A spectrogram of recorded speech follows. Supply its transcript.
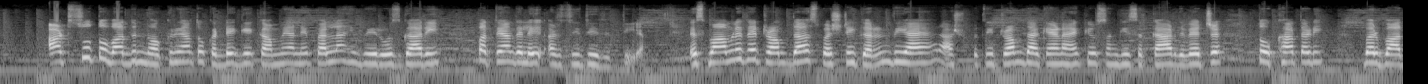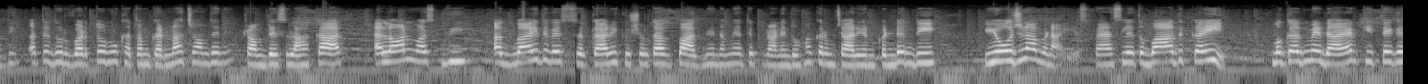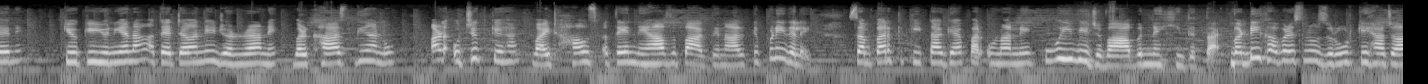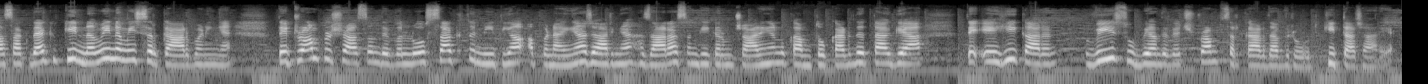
800 ਤੋਂ ਵੱਧ ਨੌਕਰੀਆਂ ਤੋਂ ਕੱਢੇ ਗਏ ਕਾਮਿਆਂ ਨੇ ਪਹਿਲਾਂ ਹੀ ਬੇਰੋਜ਼ਗਾਰੀ ਭੱਤਿਆਂ ਦੇ ਲਈ ਅਰਜ਼ੀ ਦੇ ਦਿੱਤੀ ਹੈ। ਇਸ ਮਾਮਲੇ ਤੇ ਟਰੰਪ ਦਾ ਸਪਸ਼ਟੀਕਰਨ ਵੀ ਆਇਆ ਹੈ। ਰਾਸ਼ਟਰਪਤੀ ਟਰੰਪ ਦਾ ਕਹਿਣਾ ਹੈ ਕਿ ਉਹ ਸੰਘੀ ਸਰਕਾਰ ਦੇ ਵਿੱਚ ਧੋਖਾਧੜੀ, ਬਰਬਾਦੀ ਅਤੇ ਦੁਰਵਰਤੋਂ ਨੂੰ ਖਤਮ ਕਰਨਾ ਚਾਹੁੰਦੇ ਨੇ। ਟਰੰਪ ਦੇ ਸਲਾਹਕਾਰ ਐਲਨ ਮਸਕ ਦੀ ਅਗਵਾਈ ਦੇ ਵਿੱਚ ਸਰਕਾਰੀ ਕੁਸ਼ਲਤਾ ਵਿਭਾਗ ਨੇ ਨਵੇਂ ਅਤੇ ਪੁਰਾਣੇ ਦੋਹਾਂ ਕਰਮਚਾਰੀਆਂ ਨੂੰ ਕੱਢਣ ਦੀ ਯੋਜਨਾ ਬਣਾਈ। ਇਸ ਫੈਸਲੇ ਤੋਂ ਬਾਅਦ ਕਈ ਮੁਕੱਦਮੇ ਦਾਇਰ ਕੀਤੇ ਗਏ ਨੇ, ਕਿਉਂਕਿ ਯੂਨੀਅਨਾਂ ਅਤੇ ਅਟਾਰਨੀ ਜਨਰਲ ਨੇ ਬਰਖਾਸਤਗੀਆਂ ਨੂੰ ਅਣਉਚਿਤ ਕਿਹਾ। ਵਾਈਟ ਹਾਊਸ ਅਤੇ ਨਿਆਂ ਵਿਭਾਗ ਦੇ ਨਾਲ ਟਿੱਪਣੀ ਦੇ ਲਈ ਸੰਪਰਕ ਕੀਤਾ ਗਿਆ, ਪਰ ਉਹਨਾਂ ਨੇ ਕੋਈ ਵੀ ਜਵਾਬ ਨਹੀਂ ਦਿੱਤਾ ਵੱਡੀ ਖਬਰ ਇਸ ਨੂੰ ਜ਼ਰੂਰ ਕਿਹਾ ਜਾ ਸਕਦਾ ਹੈ, ਕਿਉਂਕਿ ਨਵੀਂ-ਨਵੀਂ ਸਰਕਾਰ ਬਣੀ ਹੈ ਤੇ ਟਰੰਪ ਪ੍ਰਸ਼ਾਸਨ ਦੇ ਵੱਲੋਂ ਸਖਤ ਨੀਤੀਆਂ ਅਪਣਾਈਆਂ ਜਾ ਰਹੀਆਂ ਹਜ਼ਾਰਾਂ ਸੰਘੀ ਕਰਮਚਾਰੀਆਂ ਨੂੰ ਕੰਮ ਤੋਂ ਕੱਢ ਦਿੱਤਾ ਗਿਆ ਤੇ ਇਹੀ ਕਾਰਨ 20 ਸੂਬਿਆਂ ਦੇ ਵਿੱਚ ਟਰੰਪ ਸਰਕਾਰ ਦਾ ਵਿਰੋਧ ਕੀਤਾ ਜਾ ਰਿਹਾ ਹੈ।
